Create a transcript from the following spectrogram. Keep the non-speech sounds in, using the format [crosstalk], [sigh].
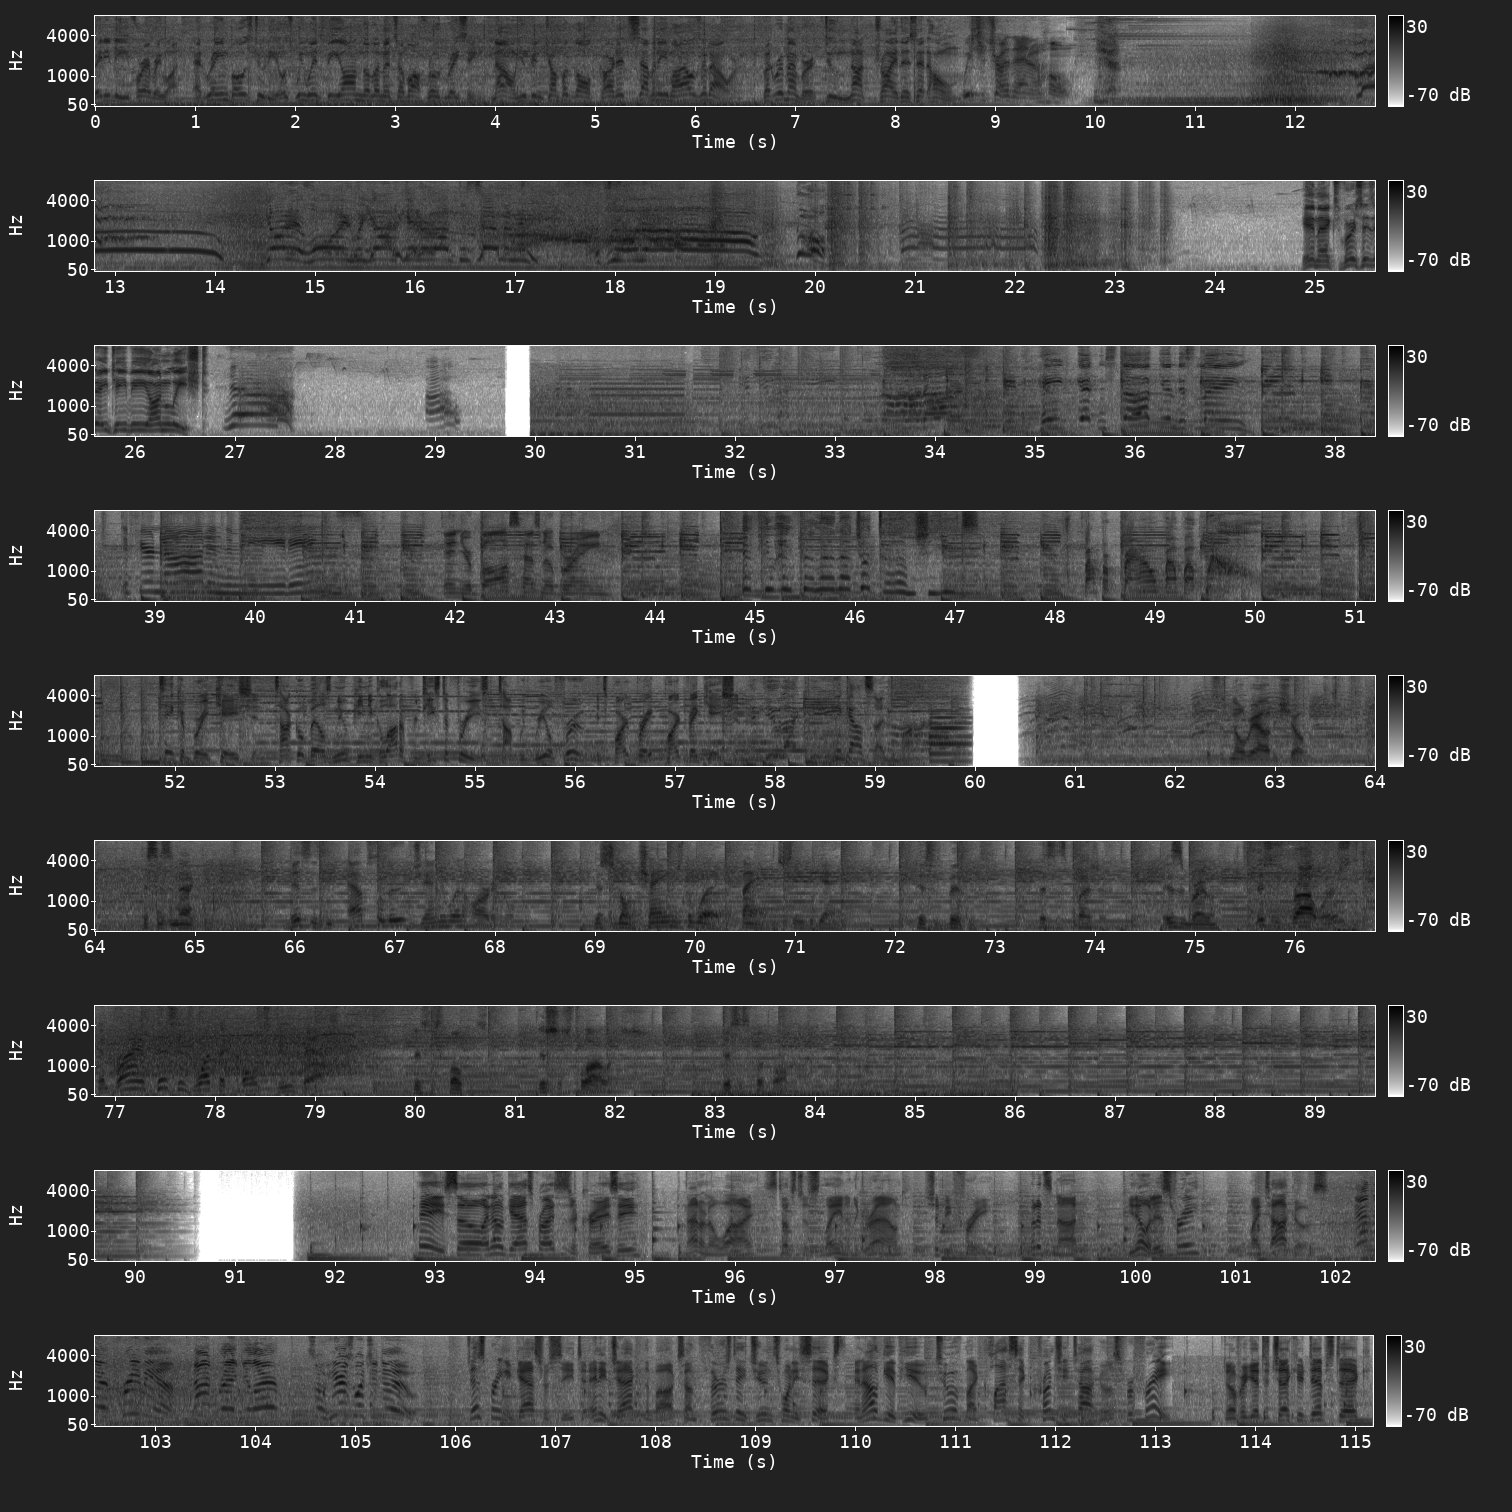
Rated E for everyone. At Rainbow Studios, we went beyond the limits of off road racing. Now you can jump a golf cart at 70 miles an hour. But remember, do not try this at home. We should try that at home. Yeah. Woo! Got it, Lloyd! We gotta get her up to 70! Slow down! Oh! MX versus ATV Unleashed. Stuck in this lane. If you're not in the meetings, and your boss has no brain. If you hate filling out your time sheets. Bow, bow, bow, bow, bow, bow. Take a vacation. Taco Bell's new Pina Colada Frutista Freeze. Topped with real fruit. It's part break, part vacation. If you like me. Think outside the box. This is no reality show. This isn't acting. This is the absolute genuine article. This is going to change the way fans see the game. This is business. This is pleasure. This is Braylon. This is Bratwurst. And Bryant, this is what the Colts do best. This is focused. This is flawless. This is football. Hey, so I know gas prices are crazy. I don't know why. Stuff's just laying in the ground. Should be free. But it's not. You know what is free? My tacos. And they're premium, not regular. So here's what you do. Just bring a gas receipt to any Jack in the Box on Thursday, June 26th, and I'll give you two of my classic crunchy tacos for free. Don't forget to check your dipstick.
